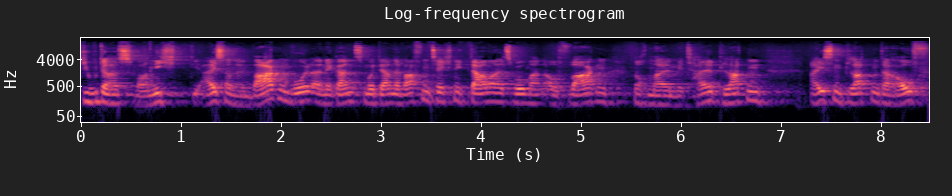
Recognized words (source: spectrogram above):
Judas war nicht die eisernen Wagen, wohl eine ganz moderne Waffentechnik damals, wo man auf Wagen nochmal Metallplatten, Eisenplatten darauf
